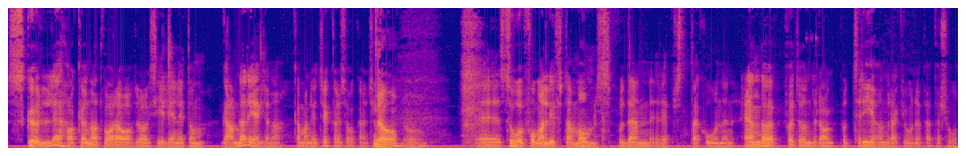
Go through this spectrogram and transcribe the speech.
skulle ha kunnat vara avdragsgill enligt de gamla reglerna. Kan man uttrycka det så kanske? Ja. ja. Eh, så får man lyfta moms på den representationen ända upp på ett underlag på 300 kronor per person.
